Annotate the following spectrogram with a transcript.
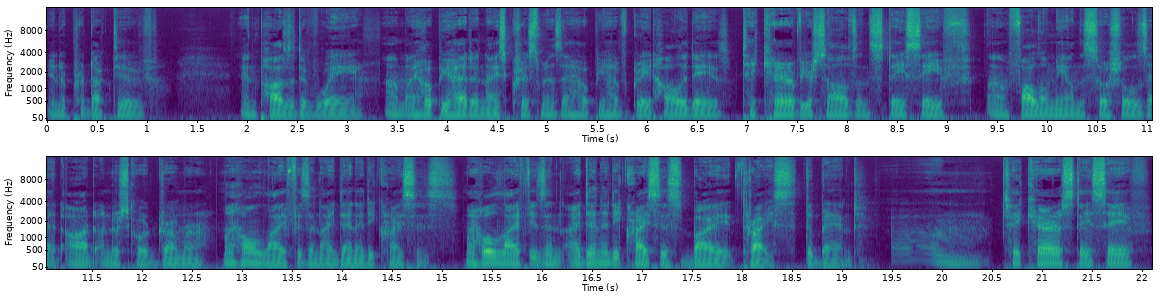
in a productive and positive way. Um, I hope you had a nice Christmas. I hope you have great holidays. Take care of yourselves and stay safe. Um, follow me on the socials at odd underscore drummer. My whole life is an identity crisis. My whole life is an identity crisis by Thrice, the band. Um, take care, stay safe.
